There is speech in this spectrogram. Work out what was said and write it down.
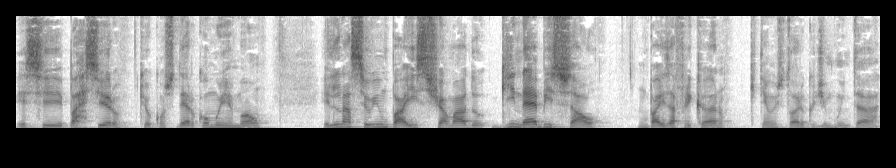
Esse parceiro, que eu considero como irmão, ele nasceu em um país chamado Guiné-Bissau, um país africano que tem um histórico de muita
